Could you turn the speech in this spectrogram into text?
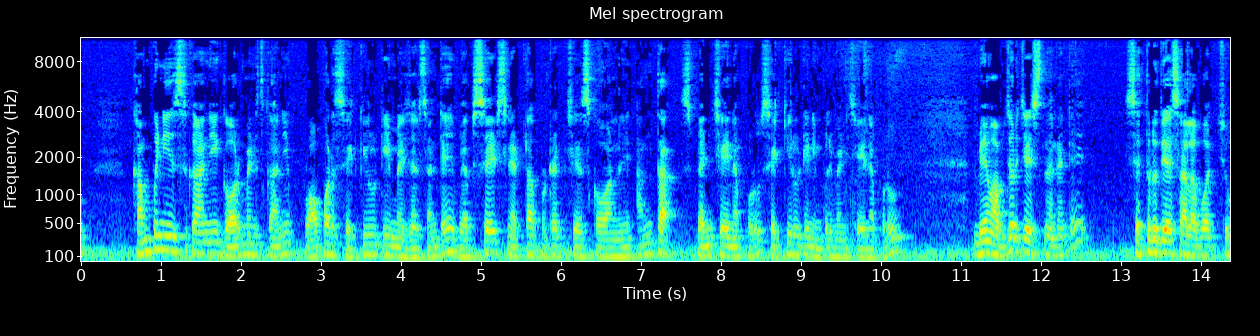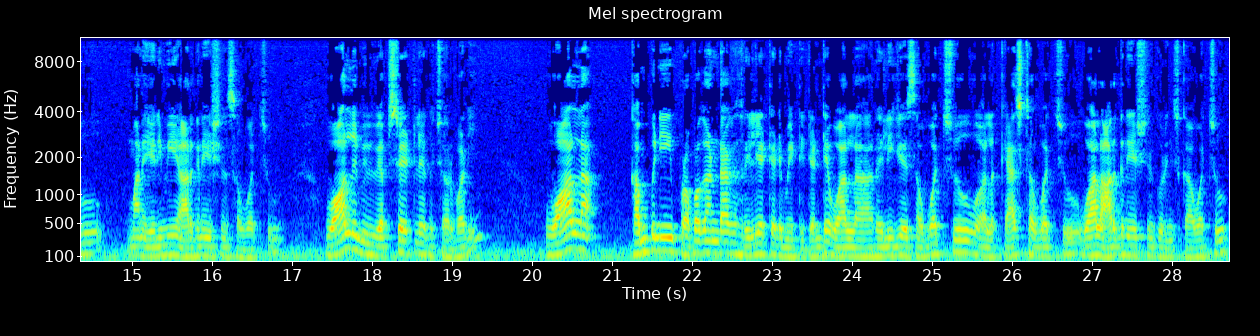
కంపెనీస్ కానీ గవర్నమెంట్స్ కానీ ప్రాపర్ సెక్యూరిటీ మెజర్స్ అంటే వెబ్సైట్స్ని ఎట్లా ప్రొటెక్ట్ చేసుకోవాలని అంత స్పెండ్ చేయనప్పుడు సెక్యూరిటీని ఇంప్లిమెంట్ చేయనప్పుడు మేము అబ్జర్వ్ చేసింది ఏంటంటే శత్రు దేశాలు అవ్వచ్చు మన ఎనిమి ఆర్గనైజేషన్స్ అవ్వచ్చు వాళ్ళు మీ వెబ్సైట్లోకి చొరబడి వాళ్ళ కంపెనీ ప్రొపగండా రిలేటెడ్ మెటీరియల్ అంటే వాళ్ళ రిలీజియస్ అవ్వచ్చు వాళ్ళ క్యాస్ట్ అవ్వచ్చు వాళ్ళ ఆర్గనైజేషన్ గురించి కావచ్చు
